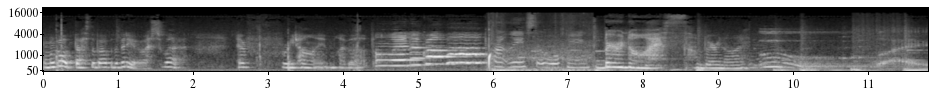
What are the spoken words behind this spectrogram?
Oh my god, that's the burp of the video, I swear. Every time I burp. Oh, when I grow up. Currently still walking. Very nice. Very nice. Ooh, Why?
